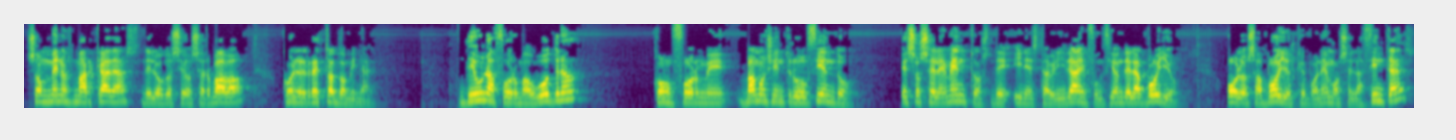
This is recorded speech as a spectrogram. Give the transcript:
son menos marcadas de lo que se observaba con el recto abdominal. De una forma u otra, conforme vamos introduciendo esos elementos de inestabilidad en función del apoyo o los apoyos que ponemos en las cintas,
